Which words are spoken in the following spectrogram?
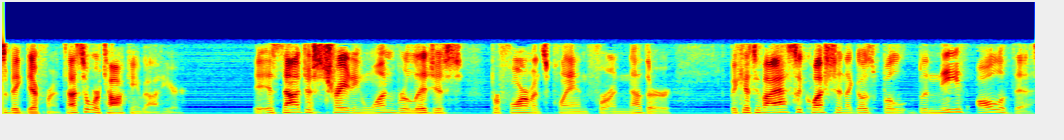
the big difference. That's what we're talking about here. It's not just trading one religious performance plan for another. Because if I ask a question that goes beneath all of this,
